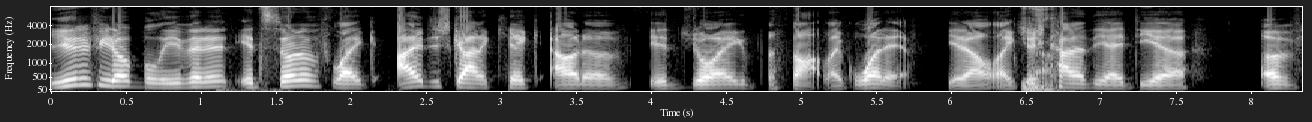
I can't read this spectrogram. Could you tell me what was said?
Even if you don't believe in it, it's sort of like I just got a kick out of enjoying the thought. Like, what if? You know, like just Yeah. kind of the idea of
